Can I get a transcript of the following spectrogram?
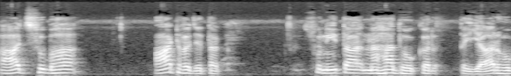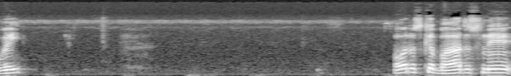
आज सुबह आठ बजे तक सुनीता नहा धोकर तैयार हो गई और उसके बाद उसने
